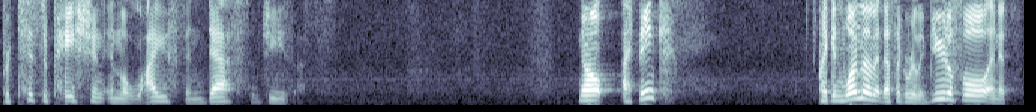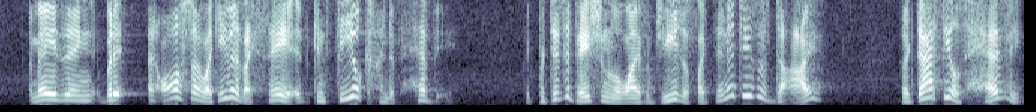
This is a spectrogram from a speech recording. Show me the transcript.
participation in the life and death of Jesus. Now, I think, like, in one moment, that's like really beautiful and it's amazing, but it, it also, like, even as I say it, it can feel kind of heavy. Like, participation in the life of Jesus, like, didn't Jesus die? Like, that feels heavy.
